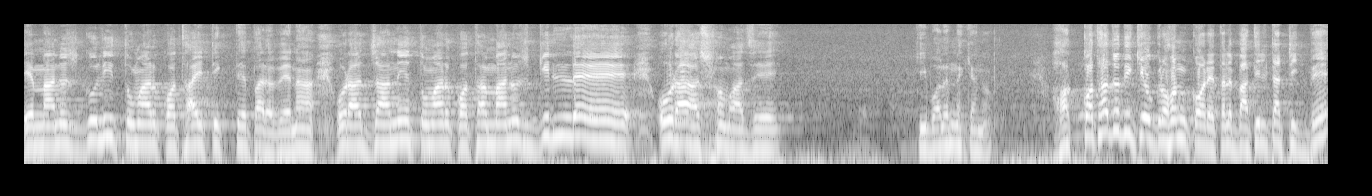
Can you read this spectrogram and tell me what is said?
এ মানুষগুলি তোমার কথায় টিকতে পারবে না। ওরা জানে তোমার কথা মানুষ গিললে ওরা সমাজে কি বলেন না কেন? হক কথা যদি কেউ গ্রহণ করে তাহলে বাতিলটা টিকবে?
